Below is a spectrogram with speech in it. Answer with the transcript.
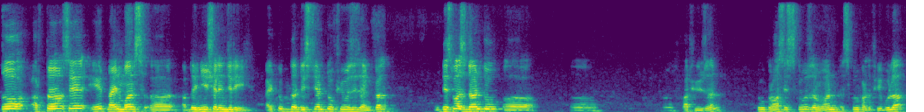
So after say eight, nine months uh, of the initial injury, I took the decision to fuse his ankle. This was done to uh, uh, for fusion, two cross screws and one screw for the fibula.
